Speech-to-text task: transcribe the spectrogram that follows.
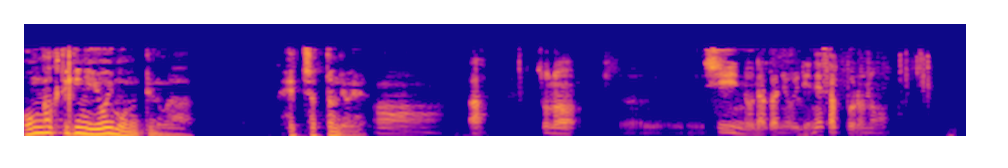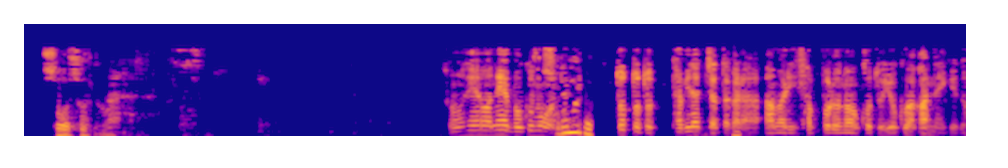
音楽的に良いものっていうのが減っちゃったんだよね。ああ。あ、その、うんシーンの中においてね、札幌の。そうそうそう。はいその辺はね、僕もそれまで、とっとと旅立っちゃったから、あまり札幌のことよくわかんないけど。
